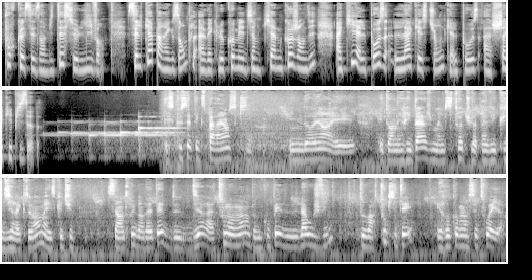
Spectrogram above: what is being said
pour que ses invités se livrent. C'est le cas par exemple avec le comédien Kian Kojandi, à qui elle pose la question qu'elle pose à chaque épisode. Est-ce que cette expérience qui, mine de rien, est, un héritage, même si toi tu l'as pas vécu directement, mais est-ce que tu, c'est un truc dans ta tête de dire à tout moment, peut me couper de là où je vis, de devoir tout quitter et recommencer tout ailleurs?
